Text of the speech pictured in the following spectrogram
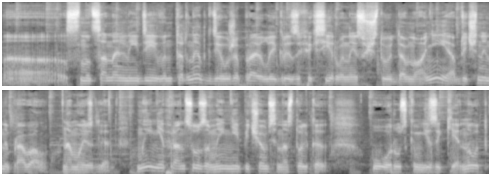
э, с национальной идеей в интернет, где уже правила игры зафиксированы и существуют давно, они обречены на провал, на мой взгляд. Мы не французы, мы не печемся настолько о русском языке. Ну вот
